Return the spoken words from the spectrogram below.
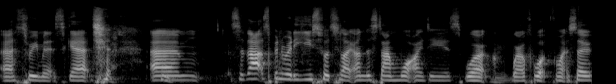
a three minute sketch. Um, so that's been really useful to like understand what ideas work well for what format. So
